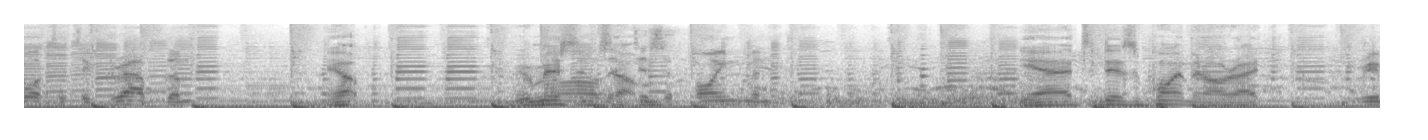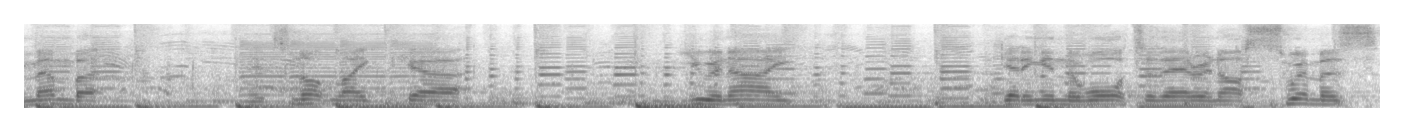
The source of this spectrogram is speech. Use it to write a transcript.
water to grab them. Yep. You're missing oh, the something. disappointment. Yeah, it's a disappointment, all right. Remember, it's not like uh, you and I getting in the water there in our swimmers.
